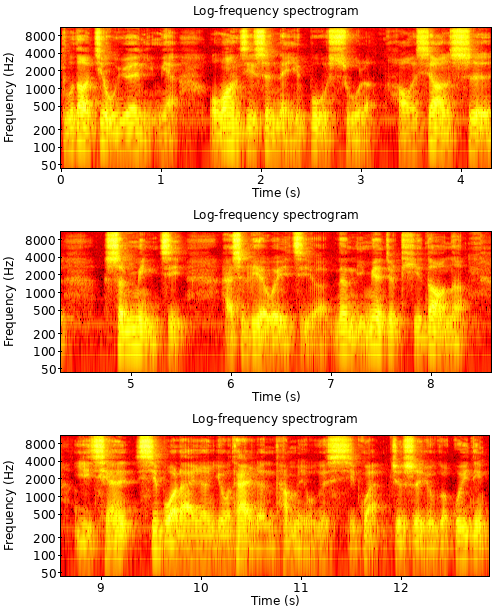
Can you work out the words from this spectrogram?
读到旧约里面，我忘记是哪一部书了，好像是《生命记》还是《列位记》了。那里面就提到呢，以前希伯来人、犹太人他们有个习惯，就是有个规定，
